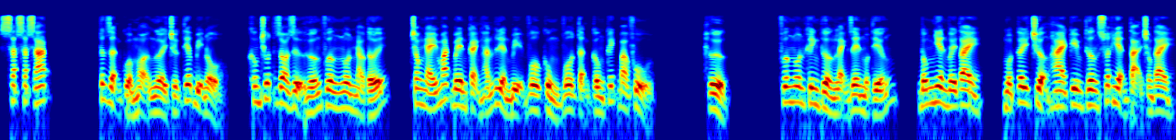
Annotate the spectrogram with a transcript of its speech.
Sát sát sát. Tức giận của mọi người trực tiếp bị nổ, không chút do dự hướng phương nôn nào tới, trong nháy mắt bên cạnh hắn liền bị vô cùng vô tận công kích bao phủ. Hừ. Phương nôn khinh thường lạnh rên một tiếng, bỗng nhiên với tay, một cây trượng hai kim thương xuất hiện tại trong tay.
